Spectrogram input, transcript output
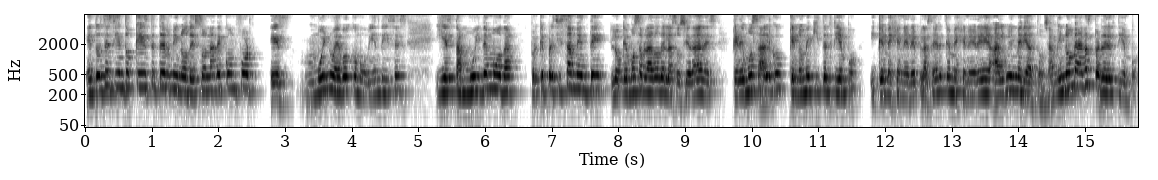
Entonces siento que este término de zona de confort es muy nuevo, como bien dices, y está muy de moda porque precisamente lo que hemos hablado de las sociedades, queremos algo que no me quite el tiempo y que me genere placer, que me genere algo inmediato. O sea, a mí no me hagas perder el tiempo,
